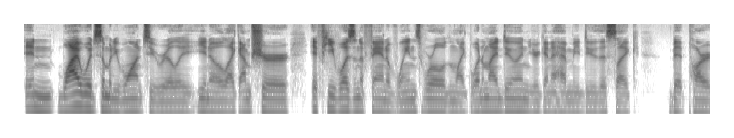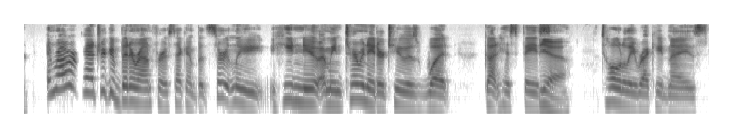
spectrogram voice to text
and why would somebody want to really? You know, like I'm sure if he wasn't a fan of Wayne's World and like, what am I doing? You're gonna have me do this like bit part. And Robert Patrick had been around for a second, but certainly he knew. I mean, Terminator 2 is what got his face Yeah. totally recognized.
